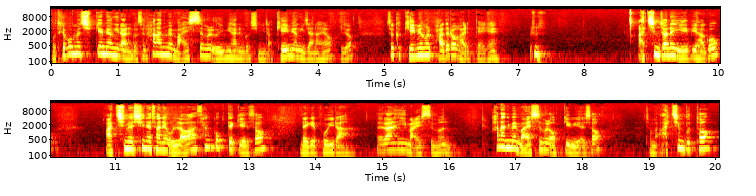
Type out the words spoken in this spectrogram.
어떻게 보면 십계명이라는 것은 하나님의 말씀을 의미하는 것입니다. 계명이잖아요, 그죠? 그래서 그 계명을 받으러 갈 때에 아침 전에 예비하고 아침에 시내산에 올라와 산꼭대기에서 내게 보이라. 라는 이 말씀은 하나님의 말씀을 얻기 위해서 정말 아침부터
